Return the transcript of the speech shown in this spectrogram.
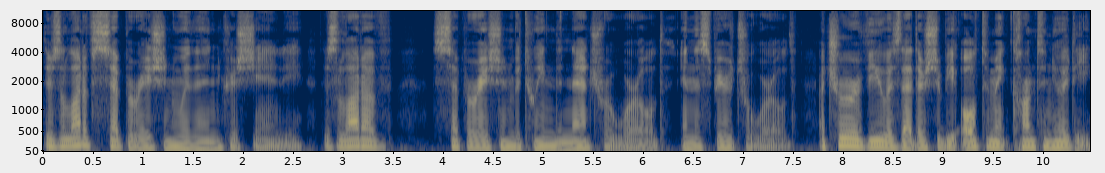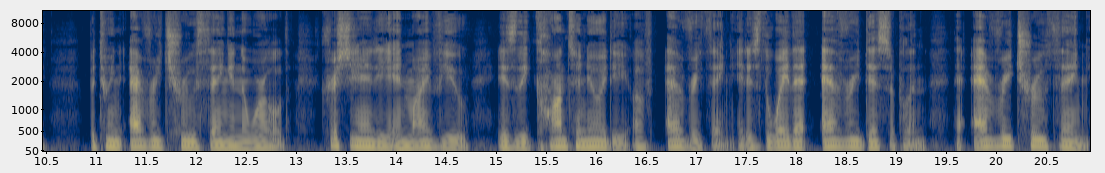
There's a lot of separation within Christianity. There's a lot of separation between the natural world and the spiritual world. A truer view is that there should be ultimate continuity between every true thing in the world. Christianity, in my view, is the continuity of everything. It is the way that every discipline, that every true thing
